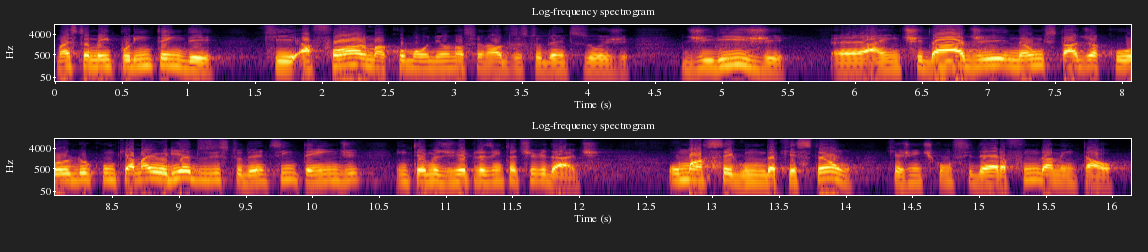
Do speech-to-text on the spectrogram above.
mas também por entender que a forma como a União Nacional dos Estudantes hoje dirige é, a entidade não está de acordo com o que a maioria dos estudantes entende em termos de representatividade. Uma segunda questão que a gente considera fundamental,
